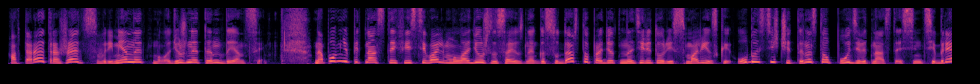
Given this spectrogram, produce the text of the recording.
а вторая отражает современные молодежные тенденции. Напомню, 15-й фестиваль «Молодежь за союзное государство» пройдет на территории Смоленской области с 14 по 19 сентября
